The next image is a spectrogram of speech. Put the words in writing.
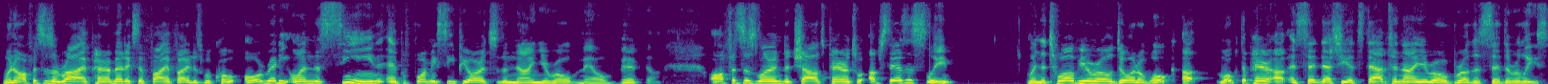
When officers arrived, paramedics and firefighters were, quote, already on the scene and performing CPR to the nine year old male victim. Officers learned the child's parents were upstairs asleep when the 12 year old daughter woke up, woke the parent up and said that she had stabbed her nine year old brother, said the release.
